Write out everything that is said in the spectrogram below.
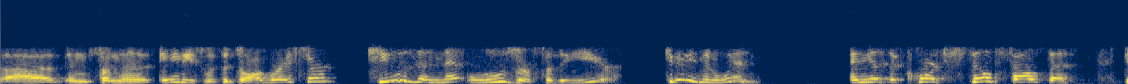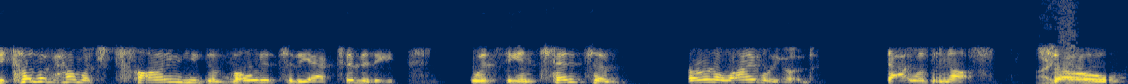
uh, in from the 80s with the dog racer, he was a net loser for the year. He didn't even win, and yet the court still felt that because of how much time he devoted to the activity, with the intent to earn a livelihood, that was enough. I so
